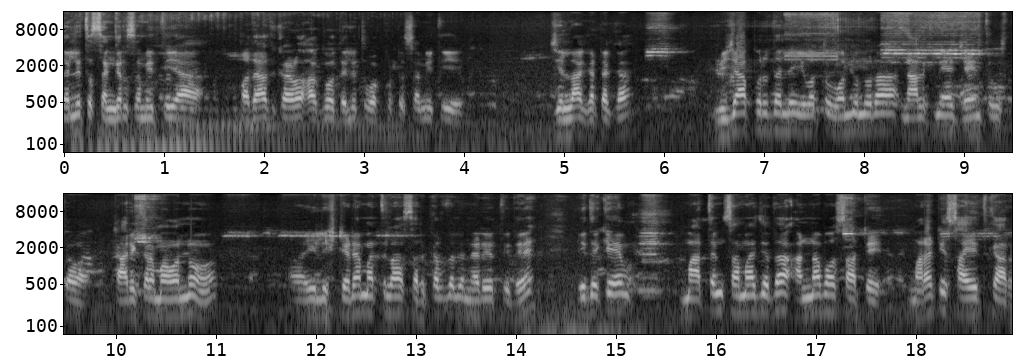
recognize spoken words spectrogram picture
ದಲಿತ ಸಂಘರ್ಷ ಸಮಿತಿಯ ಪದಾಧಿಕಾರಿಗಳು ಹಾಗೂ ದಲಿತ ಒಕ್ಕೂಟ ಸಮಿತಿ ಜಿಲ್ಲಾ ಘಟಕ, ವಿಜಾಪುರದಲ್ಲಿ ಇವತ್ತು ಒಂದು ನೂರ ನಾಲ್ಕನೇ ಜಯಂತಿ ಉತ್ಸವ ಕಾರ್ಯಕ್ರಮವನ್ನು ಇಲ್ಲಿ ಸ್ಟೇಡಿಯಂ ಹತ್ತಿರ ಸರ್ಕಲ್ದಲ್ಲಿ ನಡೆಯುತ್ತಿದೆ. ಇದಕ್ಕೆ ಮಾತನ್ ಸಮಾಜದ ಅಣ್ಣಾಭಾವ್ ಸಾಠೆ ಮರಾಠಿ ಸಾಹಿತ್ಯಕಾರ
